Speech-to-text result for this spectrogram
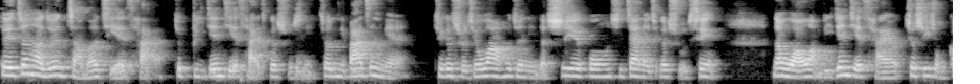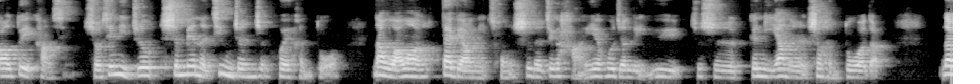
对，正好就是讲到劫财，就比肩劫财这个属性，就你八字里面这个属性旺，或者你的事业宫是占的这个属性，那往往比肩劫财就是一种高对抗性。首先，你周身边的竞争者会很多，那往往代表你从事的这个行业或者领域，就是跟你一样的人是很多的。那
